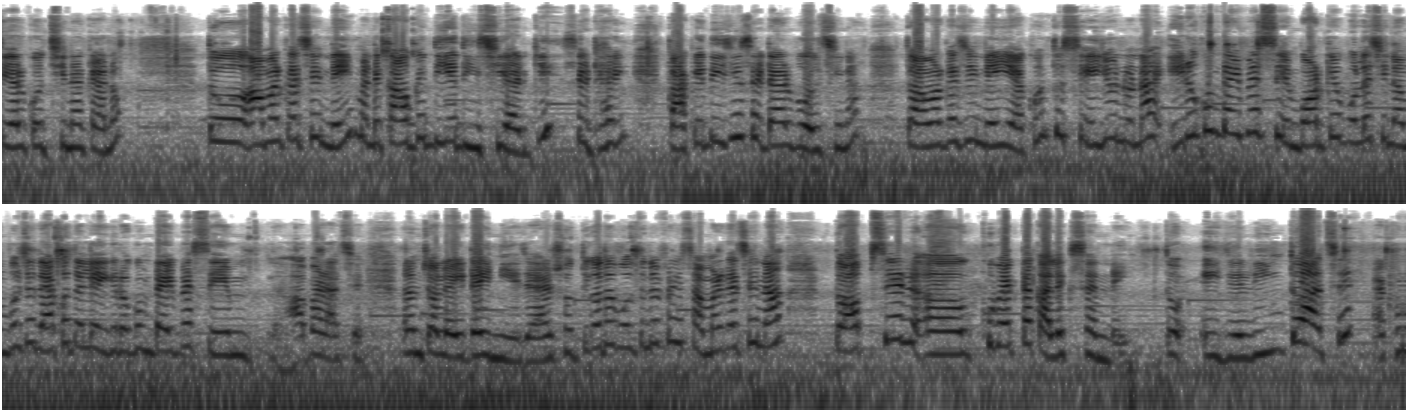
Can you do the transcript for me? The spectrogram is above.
শেয়ার করছি না কেন। তো আমার কাছে নেই মানে কাউকে দিয়ে দিয়েছি আর কি, সেটাই। কাকে দিয়েছি সেটা আর বলছি না। তো আমার কাছে নেই এখন, তো সেই জন্য না, এরকম টাইপের সেম বরকে বলেছিলাম, বলছে, দেখো তাহলে এরকম টাইপের সেম আবার আছে। বললাম, চলো এটাই নিয়ে যায় আর সত্যি কথা বলতে না ফ্রেন্ডস আমার কাছে না টপসের খুব একটা কালেকশন নেই। তো এই যে রিং তো আছে, এখন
